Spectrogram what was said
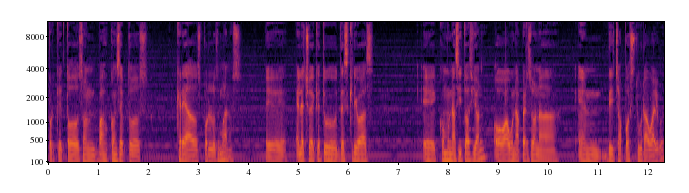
porque todos son bajo conceptos creados por los humanos. Eh, el hecho de que tú describas eh, como una situación o a una persona en dicha postura o algo,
